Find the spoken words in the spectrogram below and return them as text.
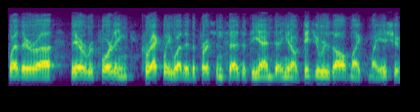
whether uh, they're reporting correctly, whether the person says at the end, you know, did you resolve my issue?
